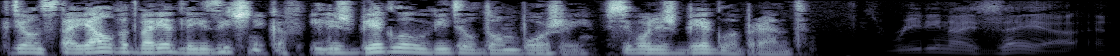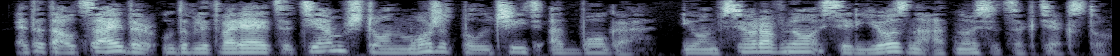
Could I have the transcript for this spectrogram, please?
где он стоял во дворе для язычников и лишь бегло увидел Дом Божий. Всего лишь бегло, Брент. Этот аутсайдер удовлетворяется тем, что он может получить от Бога, и он все равно серьезно относится к тексту.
